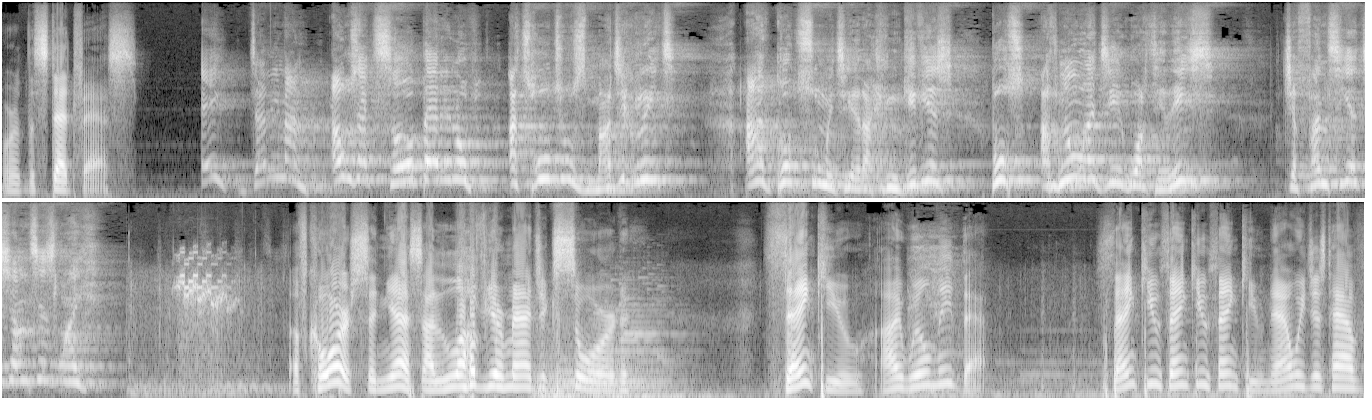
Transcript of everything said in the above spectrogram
Or the Steadfast. Hey, Danny man, how's that sword bearing up? I told you it was magic, right? I've got something here I can give you, but I've no idea what it is. Do you fancy a chances, like? Of course, and yes, I love your magic sword. Thank you. I will need that. Thank you, thank you, thank you. Now we just have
